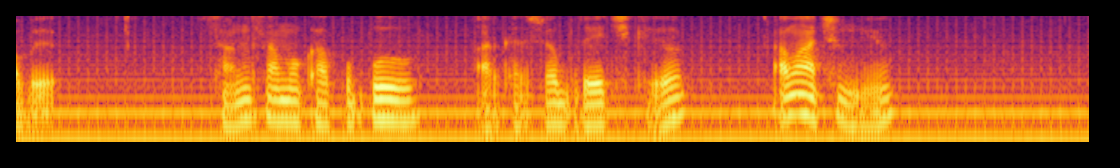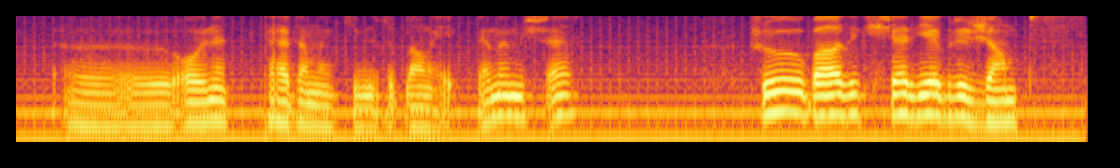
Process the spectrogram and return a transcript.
Abi sanırsam o kapı bu arkadaşlar buraya çıkıyor. Ama açılmıyor. Ee, oyuna her zaman gibi zıplama eklememişler. Şu bazı kişiler diyebilir jumps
